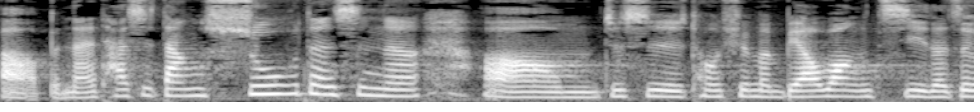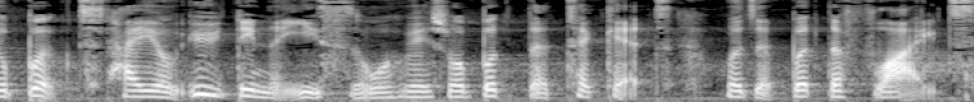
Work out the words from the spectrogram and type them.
啊，本来它是当书，但是呢，嗯，就是同学们不要忘记了，这个 booked 它有预定的意思。我会说 book the ticket 或者 book the flight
